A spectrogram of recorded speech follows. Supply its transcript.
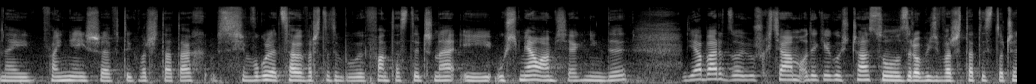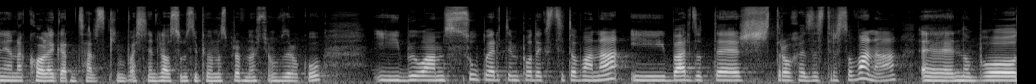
najfajniejsze w tych warsztatach. W ogóle całe warsztaty były fantastyczne i uśmiałam się jak nigdy. Ja bardzo już chciałam od jakiegoś czasu zrobić warsztaty stoczenia na kole garncarskim właśnie dla osób z niepełnosprawnością wzroku i byłam super tym podekscytowana i bardzo też trochę zestresowana, e, no bo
